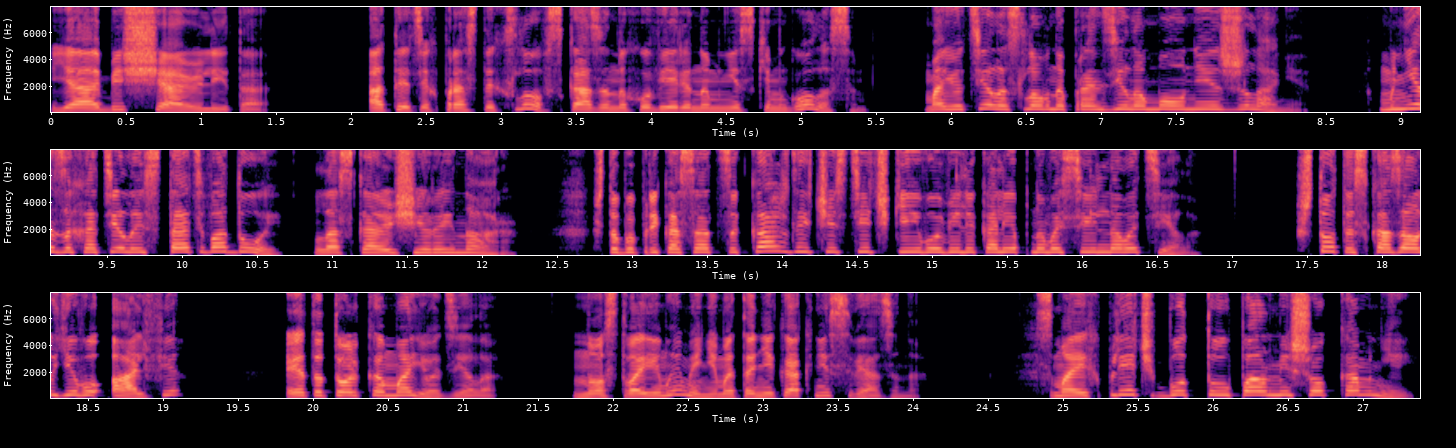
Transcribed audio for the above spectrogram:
Я обещаю, Лита». От этих простых слов, сказанных уверенным низким голосом, мое тело словно пронзило молния из желания. Мне захотелось стать водой, ласкающей Рейнара, чтобы прикасаться к каждой частичке его великолепного сильного тела. «Что ты сказал его Альфе?» «Это только мое дело. Но с твоим именем это никак не связано. С моих плеч будто упал мешок камней.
